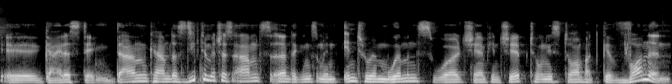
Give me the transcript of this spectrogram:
äh, geiles Ding. Dann kam das siebte Match des Abends, äh, da ging es um den Interim Women's World Championship. Tony Storm hat gewonnen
